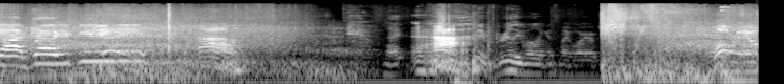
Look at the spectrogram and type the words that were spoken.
god, bro, you're kidding me! Ah. Damn, that ah. did really well against my warrior. Wario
